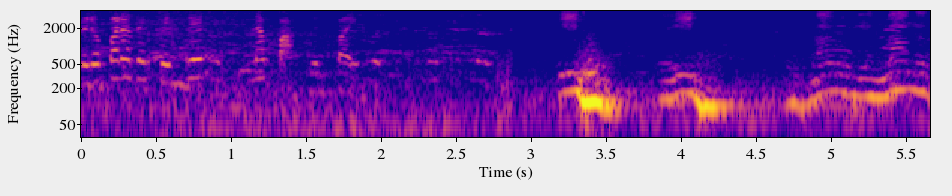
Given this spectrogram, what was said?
pero para defender la paz del país. Hijos e hijas, hermanos y hermanas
